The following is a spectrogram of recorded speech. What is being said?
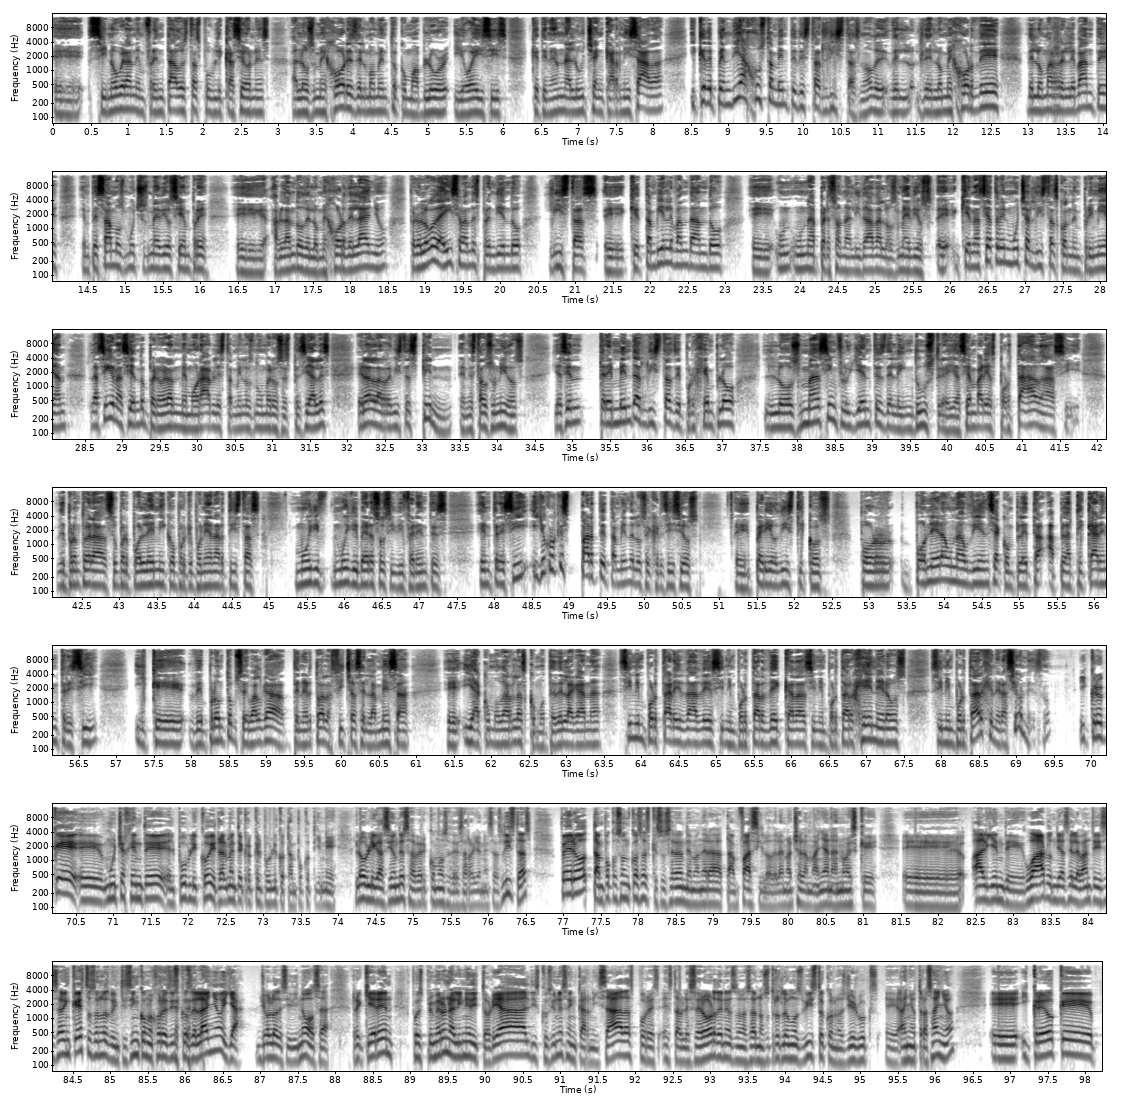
eh, si no hubieran enfrentado estas publicaciones a los mejores del momento como a Blur y Oasis, que tenían una lucha encarnizada y que dependía justamente de estas listas, ¿no? De, de, lo mejor de, de lo más relevante. Empezamos muchos medios siempre eh, hablando de lo mejor del año, pero luego de ahí se van desprendiendo listas eh, que también le van dando eh, una personalidad a los medios. Eh, quien hacía también muchas listas cuando imprimían, las siguen haciendo, pero eran memorables también los números especiales, era la revista Spin en Estados Unidos y hacían tremendas listas de, por ejemplo, los más influyentes de la industria y hacían varias portadas y de pronto era súper polémico porque ponían artistas muy, muy diversos y diferentes entre sí. Y yo creo que es parte también de los ejercicios eh, periodísticos por poner a una audiencia completa a platicar entre sí y que de pronto se valga tener todas las fichas en la mesa eh, y acomodarlas como te dé la gana, sin importar edades, sin importar décadas, sin importar géneros, sin importar generaciones, ¿no? Y creo que eh, mucha gente, el público, y realmente creo que el público tampoco tiene la obligación de saber cómo se desarrollan esas listas, pero tampoco son cosas que sucedan de manera tan fácil o de la noche a la mañana. No es que eh, alguien de War un día se levante y dice, ¿saben qué? Estos son los 25 mejores discos del año y ya, yo lo decidí. No, o sea, requieren pues primero una línea editorial, discusiones encarnizadas por establecer órdenes, o sea, nosotros lo hemos visto con los yearbooks eh, año tras año, y creo que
